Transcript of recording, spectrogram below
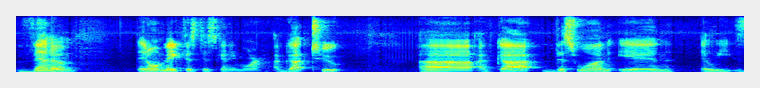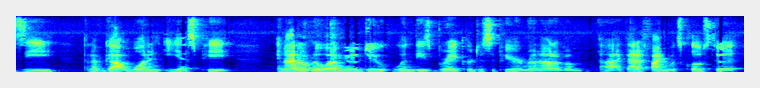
Venom. They don't make this disc anymore. I've got two. Uh, I've got this one in Elite Z, and I've got one in ESP. And I don't know what I'm going to do when these break or disappear and run out of them. Uh, I got to find what's close to it.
